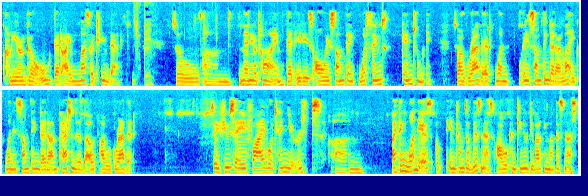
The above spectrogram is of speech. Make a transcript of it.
clear goal that I must achieve that. Okay. So um, many a time that it is always something, what things came to me. So I grab it when it's something that I like, when it's something that I'm passionate about, I will grab it. So if you say five or 10 years, um, I think one is uh, in terms of business, I will continue developing my business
